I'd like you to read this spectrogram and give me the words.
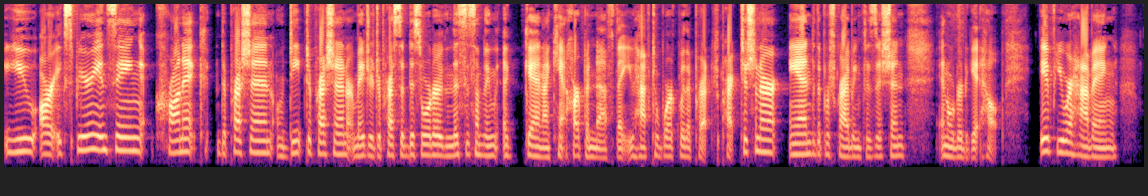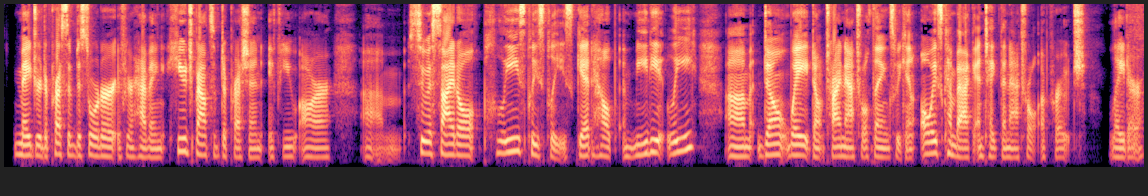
you are experiencing chronic depression or deep depression or major depressive disorder, then this is something, again, I can't harp enough that you have to work with a practitioner and the prescribing physician in order to get help. If you are having major depressive disorder, if you're having huge bouts of depression, if you are um, suicidal, please, please, please get help immediately. Um, don't wait. Don't try natural things. We can always come back and take the natural approach later.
